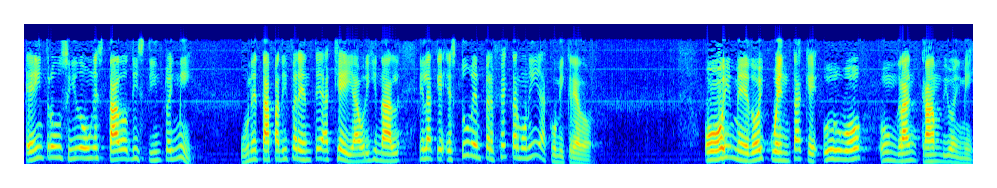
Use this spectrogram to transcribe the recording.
he introducido un estado distinto en mí, una etapa diferente a aquella original en la que estuve en perfecta armonía con mi Creador. Hoy me doy cuenta que hubo un gran cambio en mí.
